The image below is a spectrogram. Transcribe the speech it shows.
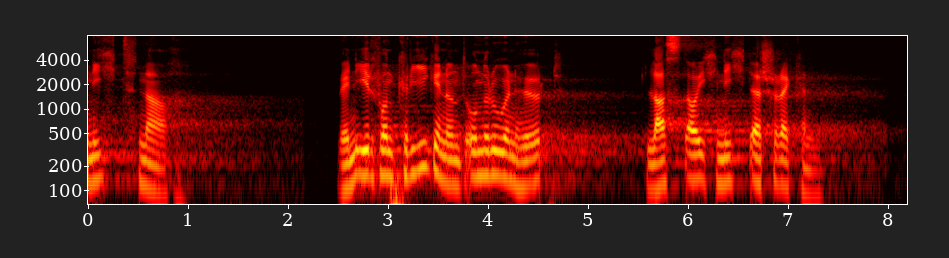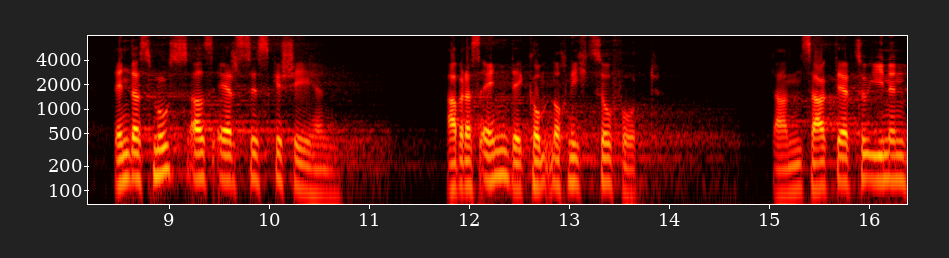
nicht nach. Wenn ihr von Kriegen und Unruhen hört, lasst euch nicht erschrecken, denn das muss als erstes geschehen. Aber das Ende kommt noch nicht sofort. Dann sagt er zu ihnen,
